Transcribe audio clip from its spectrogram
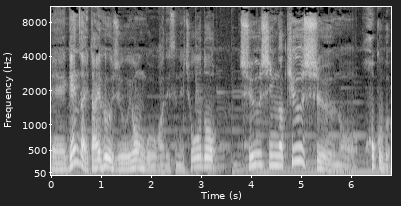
えー、現在台風14号がですねちょうど中心が九州の北部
